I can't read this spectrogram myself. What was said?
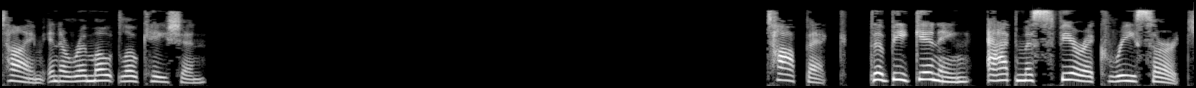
time in a remote location. Topic: The beginning, atmospheric research.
